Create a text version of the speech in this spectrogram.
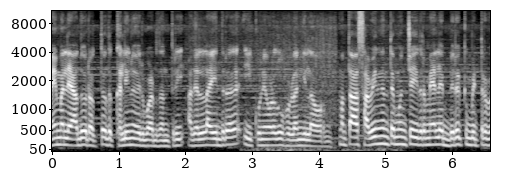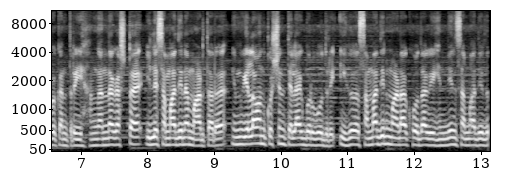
ಮೈಮೇಲೆ ಯಾವುದೋ ರಕ್ತದ ಕಲಿನೂ ಇರಬಾರ್ದಂತ್ರಿ. ಅದೆಲ್ಲ ಇದ್ರೆ ಈ ಕುಣಿ ಒಳಗೂ ಹುಳಂಗಿಲ್ಲ ಅವ್ರನ್ನ ಮತ್ತು ಆ ಸಾವಿನಂತೆ ಮುಂಚೆ ಇದ್ರ ಮೇಲೆ ಬಿರುಕು ಬಿಟ್ಟಿರ್ಬೇಕಂತ್ರಿ. ಹಂಗಂದಾಗಷ್ಟ ಇಲ್ಲಿ ಸಮಾಧಿನ ಮಾಡ್ತಾರೆ. ನಿಮಗೆಲ್ಲ ಒಂದು ಕ್ವಶನ್ ತಲೆಯಾಗ ಬರ್ಬೋದ್ರಿ. ಈಗ ಸಮಾಧಿನ ಮಾಡಕ್ಕೆ ಹೋದಾಗ ಹಿಂದಿನ ಸಮಾಧಿದ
